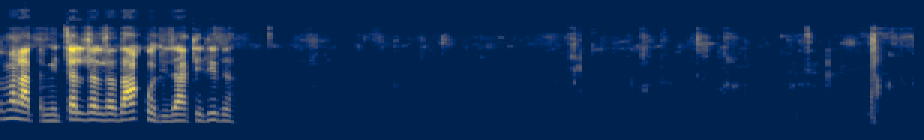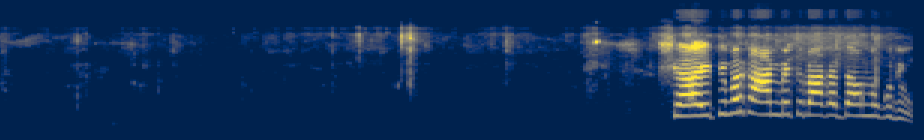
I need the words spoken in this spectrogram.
तुम्हाला आता मी चल चल दाखवते जाते तिथं. शाळा येते बरं का आंब्याच्या बागात जाऊ नको देऊ.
